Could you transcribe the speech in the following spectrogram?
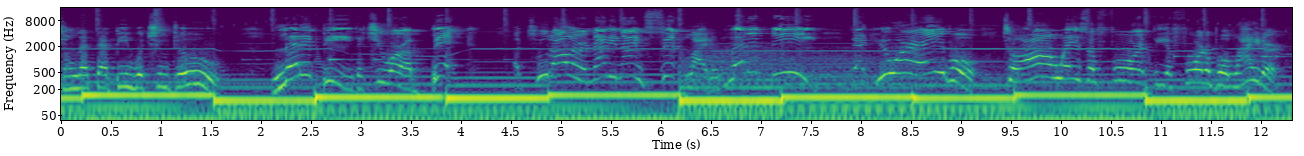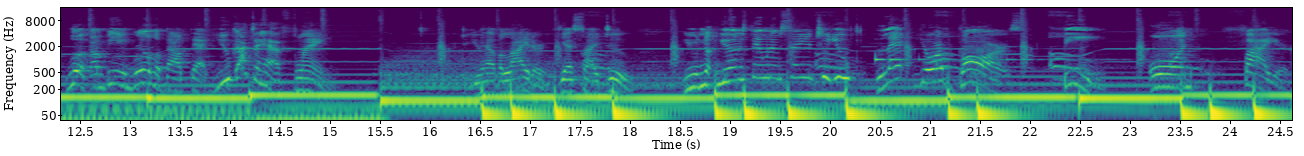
Don't let that be what you do. Let it be that you are a Bic, a $2.99 lighter. Let it be that you are able to always afford the affordable lighter. Look, I'm being real about that. You got to have flame. Do you have a lighter? Yes, I do. You know, you understand what I'm saying to you? Let your bars be on fire.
